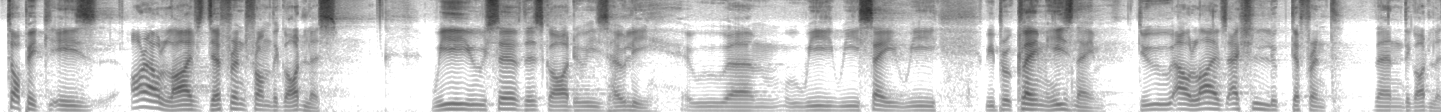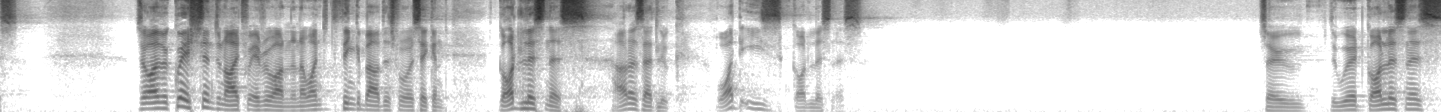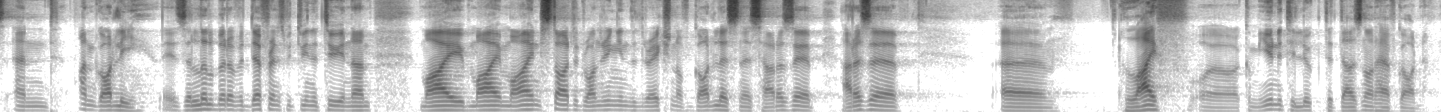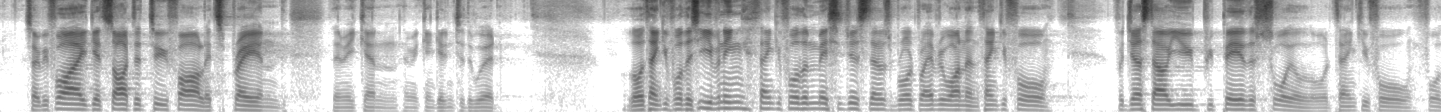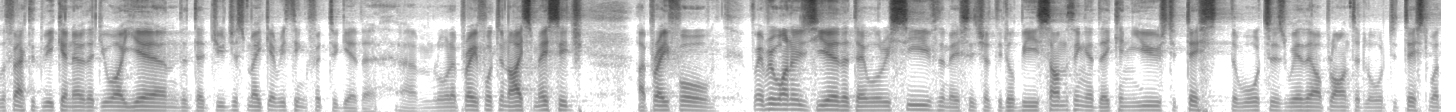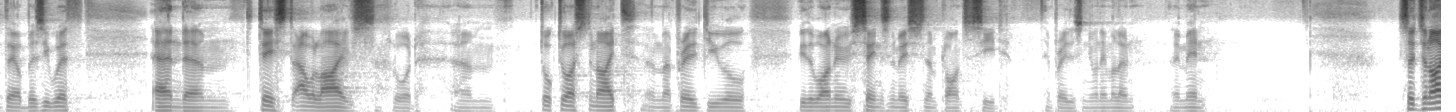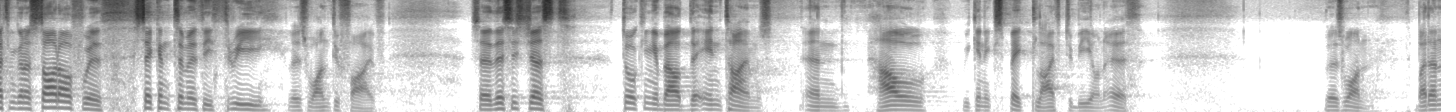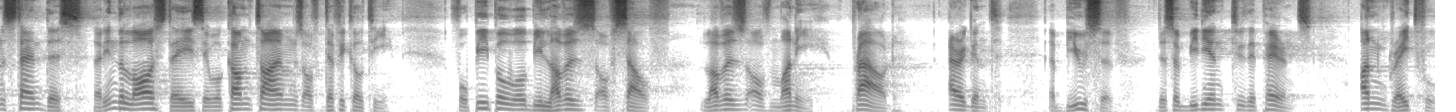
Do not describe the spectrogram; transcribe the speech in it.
topic is Are our lives different from the godless? We who serve this God who is holy, who, um, we, we say, we, we proclaim his name, do our lives actually look different than the godless? So I have a question tonight for everyone, and I want you to think about this for a second. Godlessness, how does that look? What is godlessness? So the word godlessness and ungodly, there's a little bit of a difference between the two. And um, my my mind started wandering in the direction of godlessness. How does a how does a uh, life or a community look that does not have God? So before I get started too far, let's pray and then we can then we can get into the word. Lord, thank you for this evening. Thank you for the messages that was brought by everyone, and thank you for for just how you prepare the soil, Lord. Thank you for, for the fact that we can know that you are here and that, that you just make everything fit together. Um, Lord, I pray for tonight's message. I pray for, for everyone who's here that they will receive the message, that it'll be something that they can use to test the waters where they are planted, Lord, to test what they are busy with, and um, to test our lives, Lord. Um, talk to us tonight, and I pray that you will be the one who sends the message and plants the seed. I pray this in your name alone. Amen. So tonight I'm going to start off with 2 Timothy 3, verse 1 to 5. So this is just talking about the end times and how we can expect life to be on earth. Verse 1 But understand this, that in the last days there will come times of difficulty, for people will be lovers of self, lovers of money, proud, arrogant, abusive, disobedient to their parents, ungrateful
